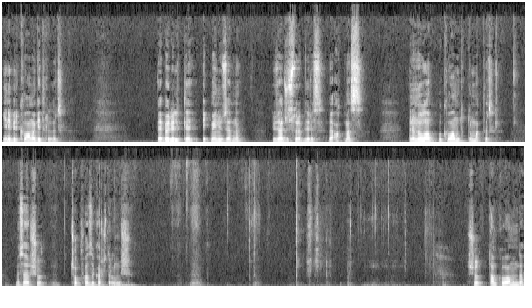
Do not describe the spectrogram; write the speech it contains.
yeni bir kıvama getirilir. Ve böylelikle ekmeğin üzerine güzelce sürebiliriz ve akmaz. Önemli olan bu kıvamı tutturmaktır. Mesela şu çok fazla karıştırılmış. Şu tam kıvamında.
